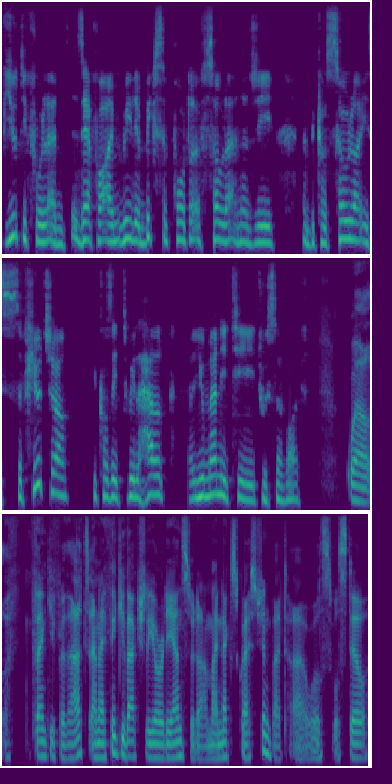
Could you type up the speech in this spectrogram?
beautiful? And therefore, I'm really a big supporter of solar energy uh, because solar is the future, because it will help uh, humanity to survive. Well, thank you for that. And I think you've actually already answered uh, my next question, but uh, we'll, we'll still,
